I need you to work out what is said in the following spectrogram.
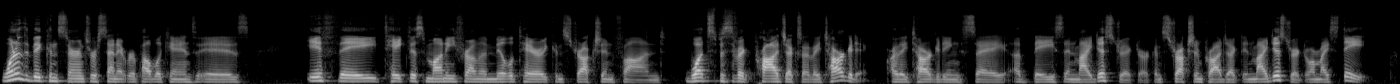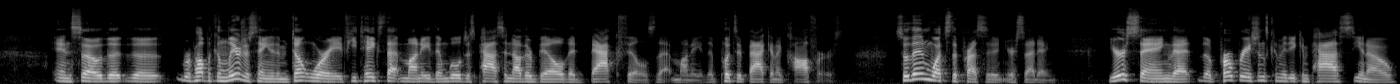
one of the big concerns for Senate Republicans is if they take this money from a military construction fund, what specific projects are they targeting? Are they targeting, say, a base in my district or a construction project in my district or my state? And so the, the Republican leaders are saying to them, don't worry, if he takes that money, then we'll just pass another bill that backfills that money, that puts it back in the coffers. So then what's the precedent you're setting? You're saying that the Appropriations Committee can pass, you know,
